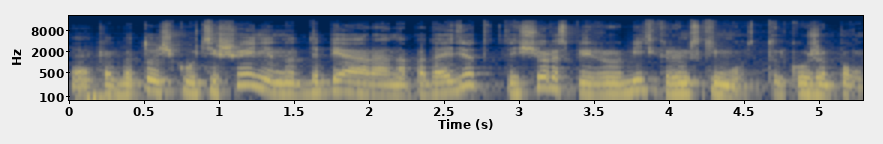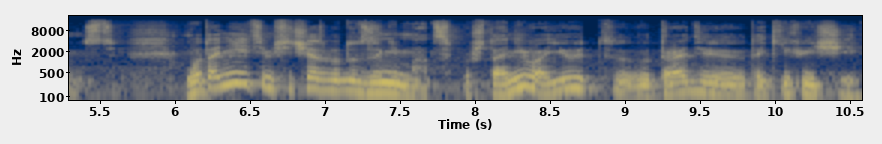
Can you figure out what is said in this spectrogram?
э, как бы, точка утешения, но до пиара она подойдет, это еще раз перерубить Крымский мост, только уже полностью. Вот они этим сейчас будут заниматься, потому что они воюют вот ради таких вещей.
